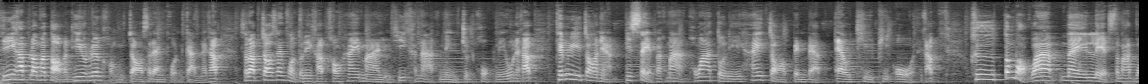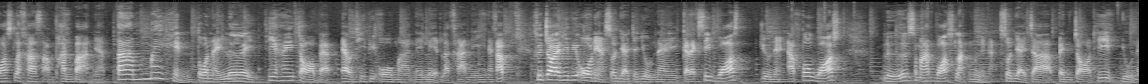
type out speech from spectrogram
ททีนี้ครับเรามาต่อกันที่เรื่องของจอแสดงผลกันนะครับสำหรับจอแสดงผลตัวนี้ครับเขาให้มาอยู่ที่ขนาด 1.6 นิ้วนะครับเทคโนโลยีจอเนี่ยพิเศษมาก ๆ เพราะว่าตัวนี้ให้จอเป็นแบบ LTPO นะครับ คือต้องบอกว่าในเลดสมาร์ทวอชราคา 3,000 บาทเนี่ยตามไม่เห็นตัวไหนเลยที่ให้จอแบบ LTPO มาในเลทราคานี้นะครับ คือจอ LTPO เนี่ยส่วนใหญ่จะอยู่ใน Galaxy Watch อยู่ใน Apple Watch หรือสมาร์ทวอชหลักหมื่นอะ ส่วนใหญ่จะเป็นจอที่อยู่ใน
